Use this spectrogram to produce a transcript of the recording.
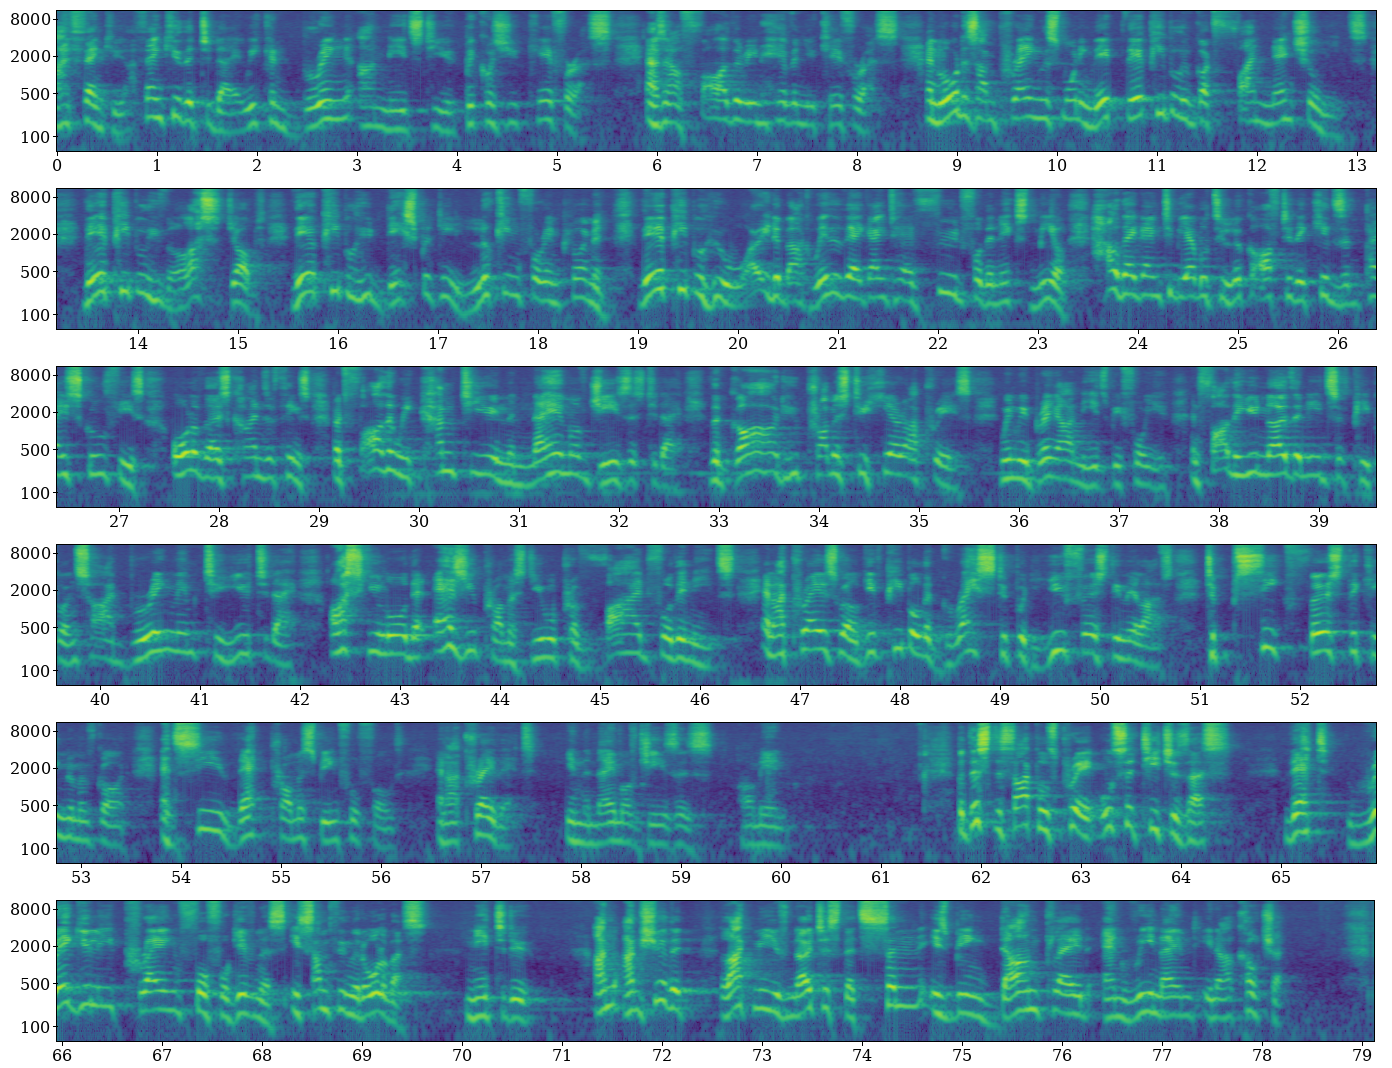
I thank you. I thank you that today we can bring our needs to you because you care for us. As our Father in heaven, you care for us. And Lord, as I'm praying this morning, there, there are people who've got financial needs. There are people who've lost jobs. They're people who are desperately looking for employment. They're people who are worried about whether they're going to have food for the next meal, how they're going to be able to look after their kids and pay school fees, all of those kinds of things. But Father, we come to you in the name of Jesus today, the God who promised to hear our prayers when we bring our needs before you. And Father, you know the needs of people, and so I bring them to you today. Ask you, Lord, that as you promised, you will provide for their needs. And I pray as well, give people the grace to put you first in their lives, to seek first the kingdom of God and see that promise being fulfilled. And I pray that in the name of Jesus. Amen. But this disciples' prayer also teaches us that regularly praying for forgiveness is something that all of us need to do. I'm, I'm sure that, like me, you've noticed that sin is being downplayed and renamed in our culture.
